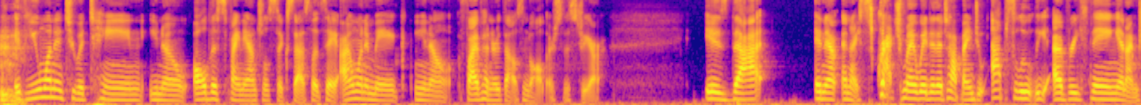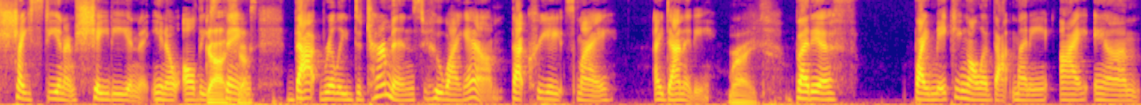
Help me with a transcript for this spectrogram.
if you wanted to attain, you know, all this financial success, let's say I want to make, you know, five hundred thousand dollars this year. Is that and I, and I scratch my way to the top. And I do absolutely everything, and I'm shisty and I'm shady, and you know all these Gotcha. things. That really determines who I am. That creates my identity. Right. But if by making all of that money, I am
